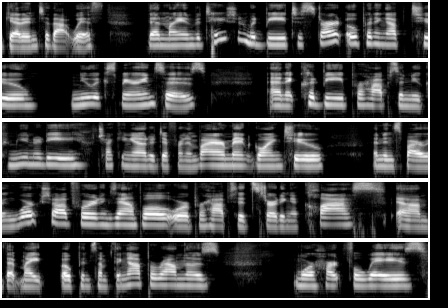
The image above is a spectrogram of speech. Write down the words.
get into that with, then my invitation would be to start opening up to new experiences. And it could be perhaps a new community, checking out a different environment, going to an inspiring workshop, for an example, or perhaps it's starting a class um, that might open something up around those more heartful ways.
